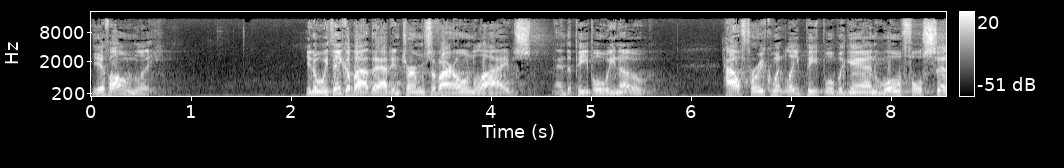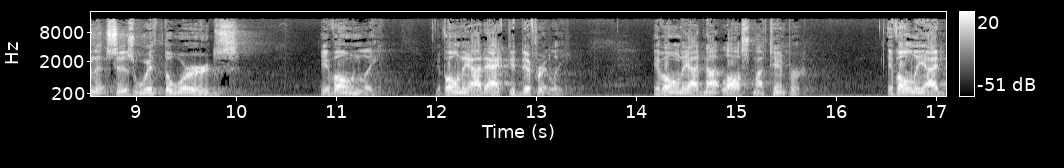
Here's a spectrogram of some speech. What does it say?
if only. You know, we think about that in terms of our own lives and the people we know. How frequently people began woeful sentences with the words, if only. If only I'd acted differently. If only I'd not lost my temper. If only I'd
